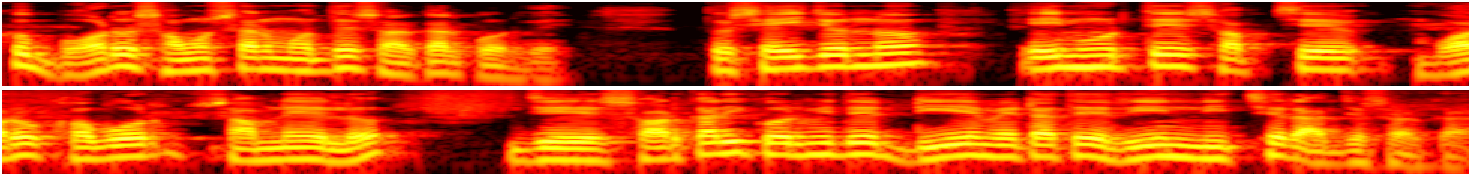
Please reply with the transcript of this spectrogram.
খুব বড় সমস্যার মধ্যে সরকার পড়বে। তো সেই জন্য এই মুহূর্তে সবচেয়ে বড় খবর সামনে এলো যে সরকারি কর্মীদের ডিএ মেটাতে ঋণ নিচ্ছে রাজ্য সরকার।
